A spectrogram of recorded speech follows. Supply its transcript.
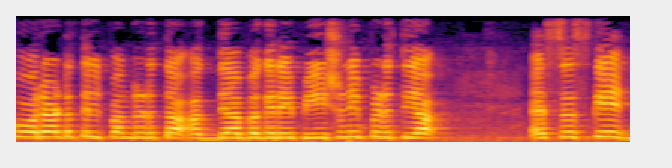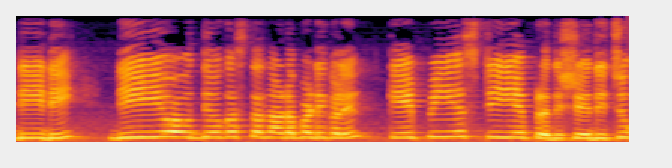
പോരാട്ടത്തിൽ പങ്കെടുത്ത അധ്യാപകരെ ഭീഷണിപ്പെടുത്തിയ S S K D D D E O ഉദ്യോഗസ്ഥ നടപടികളിൽ K P S T A പ്രതിഷേധിച്ചു.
